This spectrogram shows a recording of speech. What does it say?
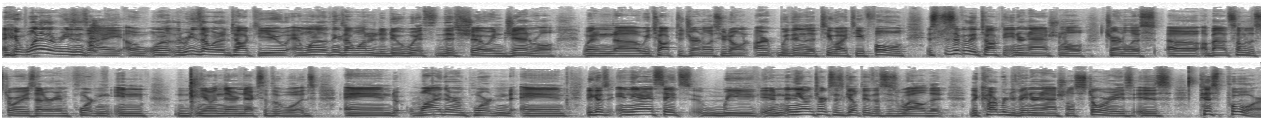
And one of the reasons I, or the reasons I wanted to talk to you, and one of the things I wanted to do with this show in general, when uh, we talk to journalists who don't aren't within the TYT fold, is specifically talk to international journalists uh, about some of the stories that are important in, you know, in their necks of the woods, and why they're important, and because in the United States, we, and the Young Turks is guilty of this as well, that the coverage of international stories is piss poor,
